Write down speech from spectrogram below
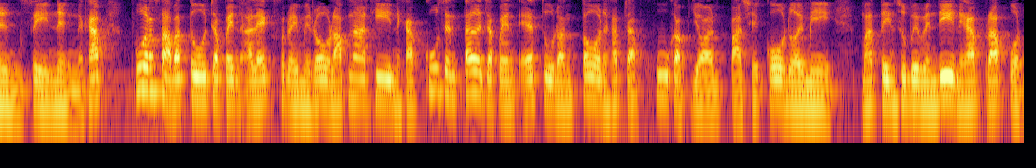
4-1-4-1 นะครับ ผู้รักษาประตูจะเป็นอเล็กซ์เรมิโรรับหน้าที่นะครับคู่เซนเตอร์จะเป็นเอสตูดอนโตนะครับจับคู่กับยอนปาเชโกโดยมีมาตินซูเบเวนดี้นะครับรับบท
